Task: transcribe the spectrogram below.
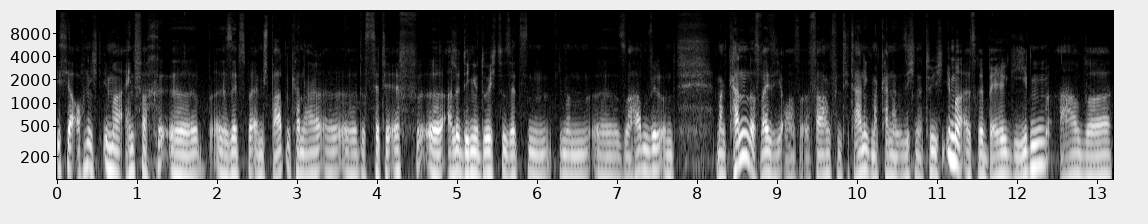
ist ja auch nicht immer einfach, äh, selbst bei einem Spartenkanal äh, des ZDF, äh, alle Dinge durchzusetzen, die man äh, so haben will. Und man kann, das weiß ich auch aus Erfahrung von Titanic, man kann sich natürlich immer als Rebell geben, aber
